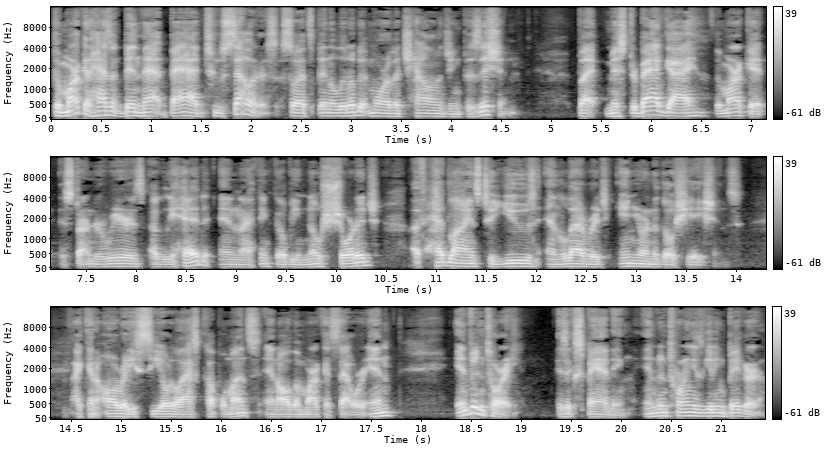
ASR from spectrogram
the market hasn't been that bad to sellers. So it's been a little bit more of a challenging position. But Mr. Bad Guy, the market is starting to rear its ugly head. And I think there'll be no shortage of headlines to use and leverage in your negotiations. I can already see over the last couple months and all the markets that we're in. Inventory is expanding. Inventory is getting bigger,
